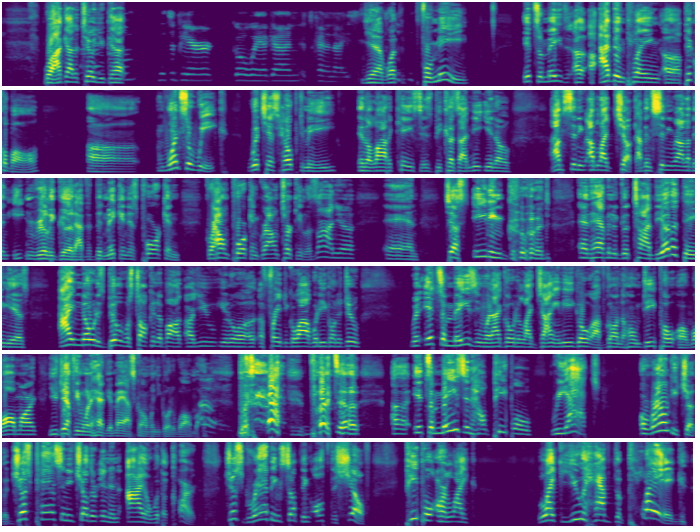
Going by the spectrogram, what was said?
Well, I got to tell you, got disappear, go away again. It's kind of nice. yeah. What for me, it's amazing. Uh, I've been playing uh, pickleball uh, once a week, which has helped me in a lot of cases because I need, you know, I'm sitting, I'm like Chuck. I've been sitting around, I've been eating really good. I've been making this pork and ground pork and ground turkey lasagna and just eating good and having a good time. The other thing is, I noticed Bill was talking about, are you, you know, afraid to go out? What are you going to do? It's amazing when I go to like Giant Eagle, I've gone to Home Depot or Walmart. You definitely want to have your mask on when you go to Walmart. Oh. But but uh, uh, it's amazing how people react around each other, just passing each other in an aisle with a cart, just grabbing something off the shelf. People are like like you have the plague.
